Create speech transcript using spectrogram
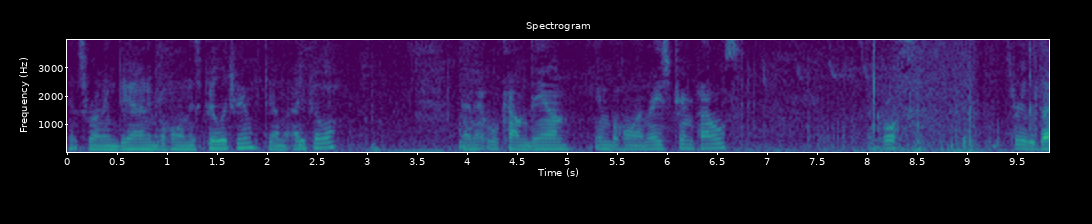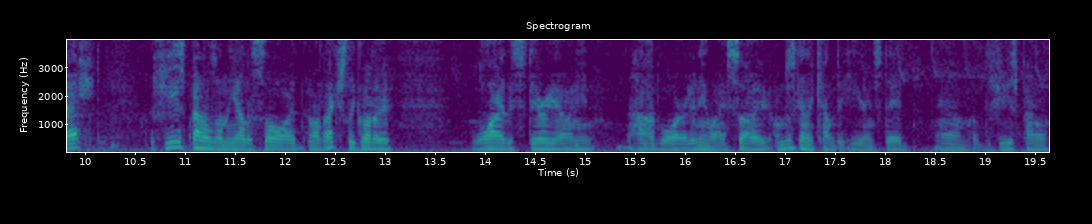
It's running down in behind this pillar trim, down the A pillar. And it will come down in behind these trim panels, across through the dash. The fuse panel's on the other side, and I've actually got to wire the stereo in, hardwire it anyway. So I'm just going to come to here instead um, of the fuse panel.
